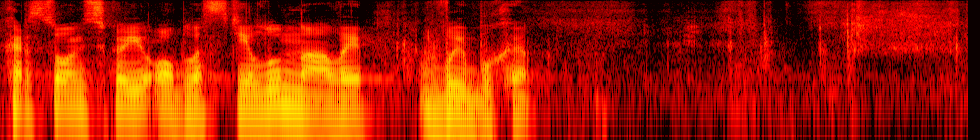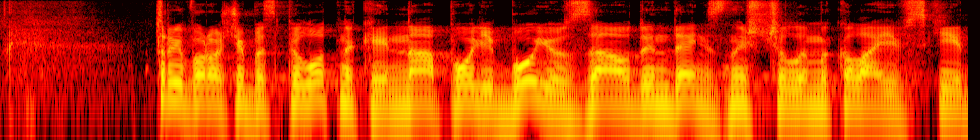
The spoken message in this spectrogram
Херсонської області лунали вибухи. Три ворожі безпілотники на полі бою за один день знищили миколаївські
